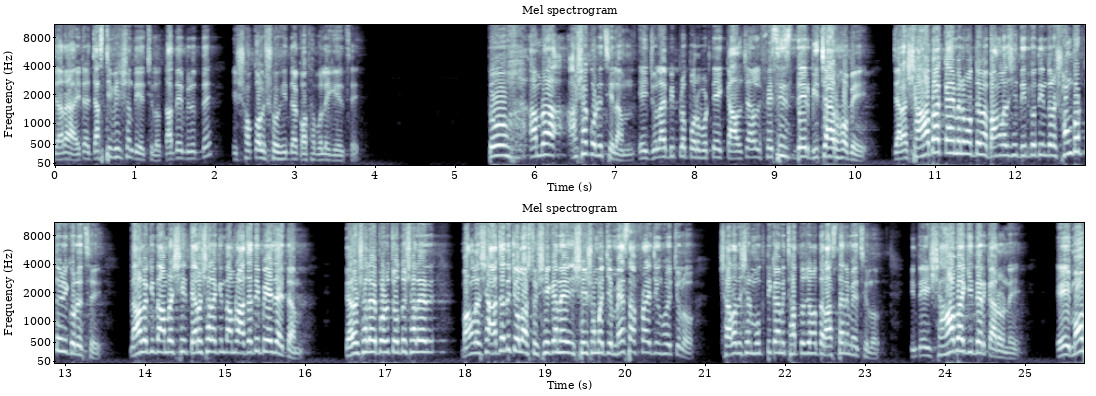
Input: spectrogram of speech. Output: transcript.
যারা এটা জাস্টিফিকেশন দিয়েছিল, তাদের বিরুদ্ধে এই সকল শহীদরা কথা বলে গিয়েছে। তো আমরা আশা করেছিলাম এই জুলাই বিপ্লব পরবর্তী এই কালচারাল ফেসিসদের বিচার হবে। যারা শাহবাগ কায়েমের মাধ্যমে বাংলাদেশে দীর্ঘদিন ধরে সংকট তৈরি করেছে না হলে কিন্তু আমরা সেই তেরো সালে কিন্তু আমরা আজাদি পেয়ে যাইতাম। তেরো সালের পরে চোদ্দ সালের বাংলাদেশে আজাদি চলে আসতো, সেখানে সেই সময় যে ম্যাস আফরাইজিং হয়েছিল, সারা দেশের মুক্তিকামী ছাত্র জনতা রাস্তায় নেমেছিল। কিন্তু এই শাহবাগীদের কারণে, এই মব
